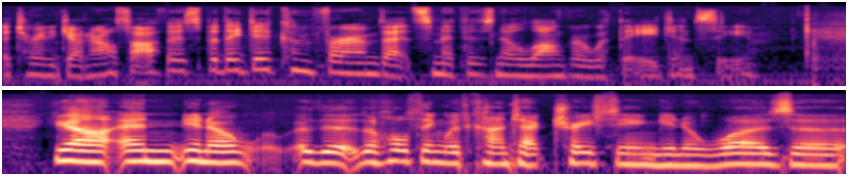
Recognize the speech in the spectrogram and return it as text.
Attorney General's office. But they did confirm that Smith is no longer with the agency. Yeah, and you know the the whole thing with contact tracing, you know, was a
